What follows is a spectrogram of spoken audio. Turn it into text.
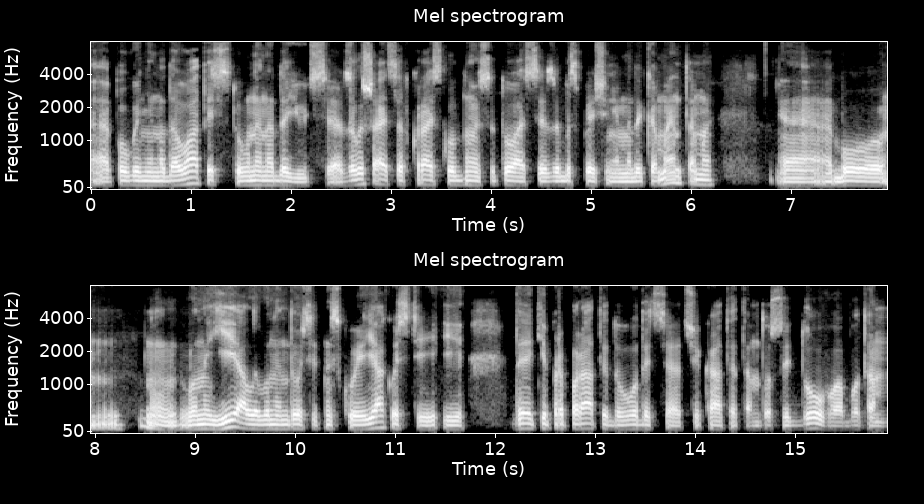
е, повинні надаватись, то вони надаються. Залишається вкрай складною ситуація з забезпеченням медикаментами, бо ну, вони є, але вони досить низької якості, і деякі препарати доводиться чекати там досить довго, або там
